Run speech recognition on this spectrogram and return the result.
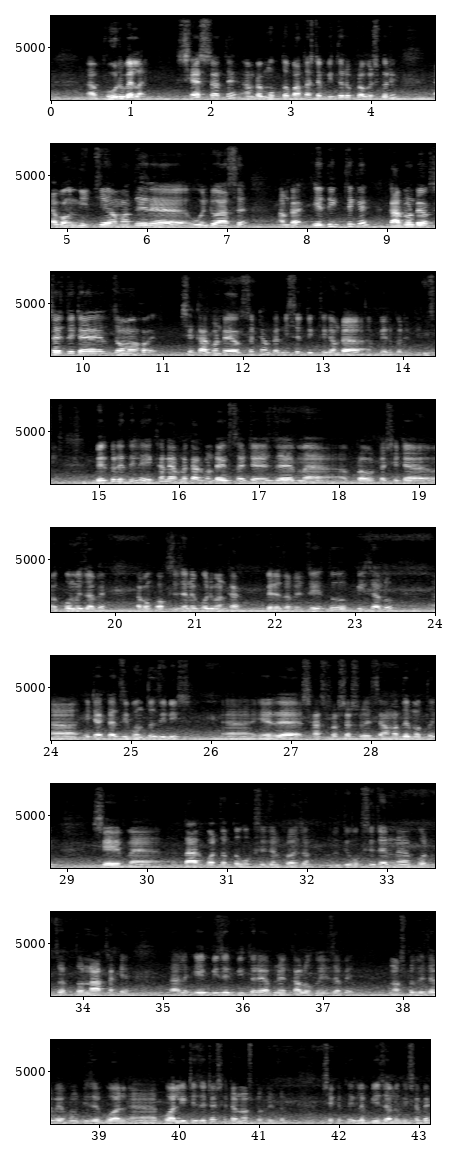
ভোরবেলায়, শেষ রাতে আমরা মুক্ত বাতাসটা ভিতরে প্রবেশ করি, এবং নিচে আমাদের উইন্ডো আছে আমরা এদিক থেকে কার্বন ডাইঅক্সাইড যেটা জমা হয়, সে কার্বন ডাইঅক্সাইডটা আমরা নিচের দিক থেকে আমরা বের করে দিচ্ছি। বের করে দিলে এখানে আপনার কার্বন ডাইঅক্সাইডের যে প্রভাবটা সেটা কমে যাবে এবং অক্সিজেনের পরিমাণটা বেড়ে যাবে। যেহেতু বীজ আলু এটা একটা জীবন্ত জিনিস এর শ্বাস প্রশ্বাস রয়েছে আমাদের মতোই। সে তার পর্যাপ্ত অক্সিজেন প্রয়োজন। যদি অক্সিজেন পর্যাপ্ত না থাকে তাহলে এই বীজের ভিতরে আপনার কালো হয়ে যাবে, নষ্ট হয়ে যাবে এবং বীজের কোয়ালিটি যেটা সেটা নষ্ট হয়ে যাবে। সেক্ষেত্রে এগুলো বীজ আলু হিসাবে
